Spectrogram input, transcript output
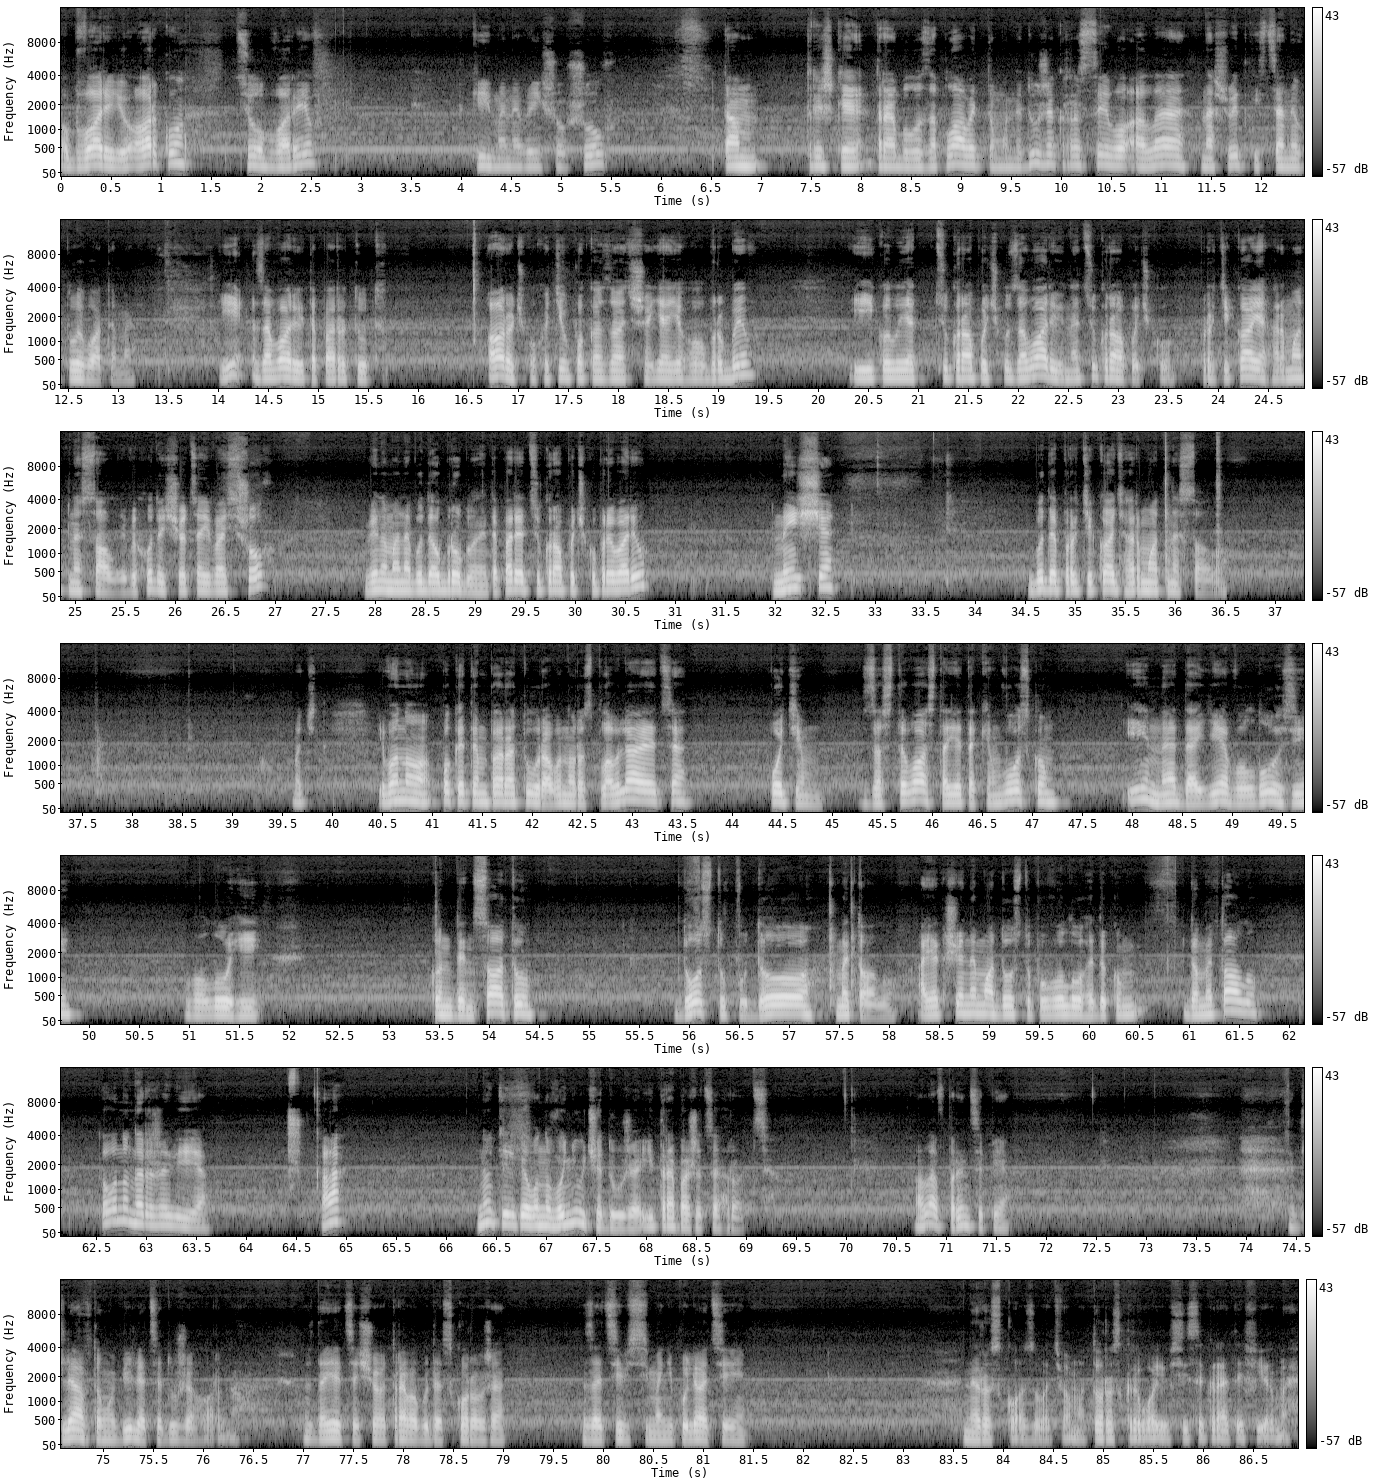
Обварюю арку. Цю обварив. Такий в мене вийшов шов. Там трішки треба було заплавити, тому не дуже красиво, але на швидкість це не впливатиме. І заварюю тепер тут арочку. Хотів показати, що я його обробив. І коли я цю крапочку заварюю, на цю крапочку протікає гарматне сало. І виходить, що цей весь шов він у мене буде оброблений. Тепер я цю крапочку приварю нижче буде протікати гарматне сало. Бачите? І воно, поки температура, воно розплавляється, потім застива, стає таким воском і не дає волозі, вологі конденсату доступу до металу. А якщо нема доступу вологи до, ком... до металу, то воно не ржавіє. А? Ну, тільки воно вонюче дуже і треба же це гратися. Але, в принципі, для автомобіля це дуже гарно. Здається, що треба буде скоро вже за ці всі маніпуляції не розказувати вам, а то розкриваю всі секрети фірми.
